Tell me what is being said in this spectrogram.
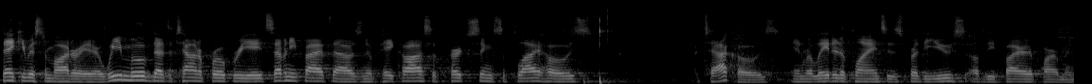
Thank you, Mr. Moderator. We move that the town appropriate 75,000 to pay costs of purchasing supply hose, attack hose, and related appliances for the use of the fire department,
